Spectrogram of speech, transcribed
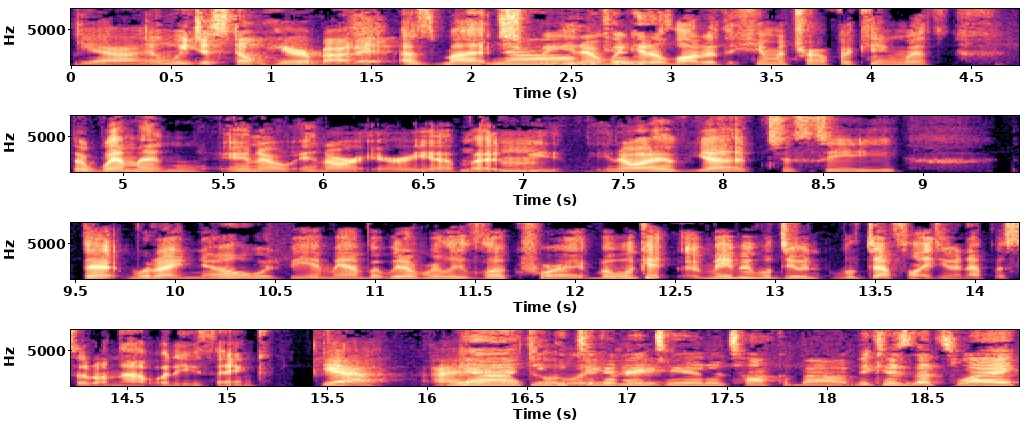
yeah, and we just don't hear about it. as much. No, we, you know, we get a lot of the human trafficking with the women, you know, in our area, but Mhm. we, you know, I have yet to see that what I know would be a man, but we don't really look for it. But we'll get, maybe we'll do, we'll definitely do an episode on that. What do you think? Yeah. I yeah, I think totally it's a good agree. idea to talk about because that's why,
